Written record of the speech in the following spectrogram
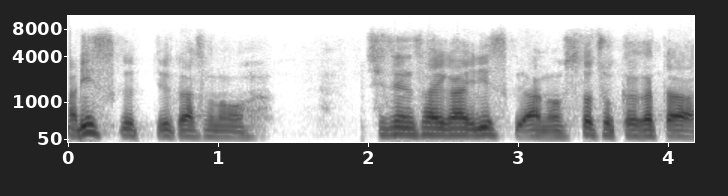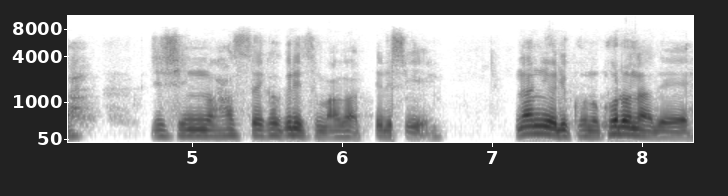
まあ、リスクっていうかその自然災害リスクあの首都直下型地震の発生確率も上がってるし何よりこのコロナで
